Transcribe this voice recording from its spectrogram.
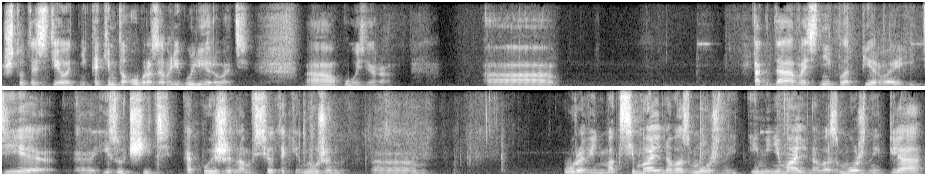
что-то сделать, каким-то образом регулировать э, озеро. А, тогда возникла первая идея э, изучить, какой же нам все-таки нужен уровень максимально возможный и минимально возможный для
